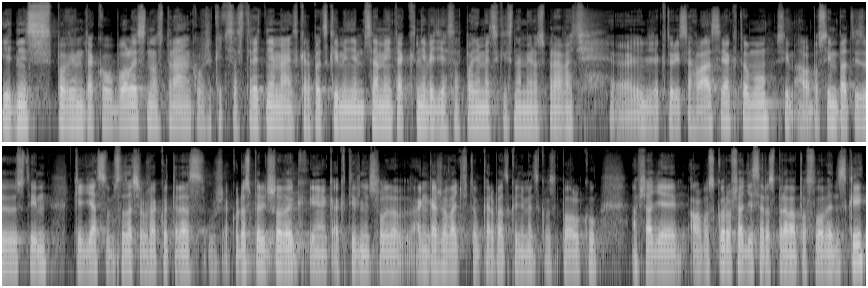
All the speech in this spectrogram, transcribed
je dnes, poviem, takou bolestnou stránkou, že keď sa stretneme aj s karpatskými Nemcami, tak nevedia sa po nemecky s nami rozprávať. E, ľudia, ktorí sa hlásia k tomu, alebo sympatizujú s tým. Keď ja som sa začal už ako teraz, už ako dospelý človek, nejak aktívne člen, angažovať v tom karpatsko-nemeckom spolku a všade, alebo skoro všade sa rozpráva po slovensky.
